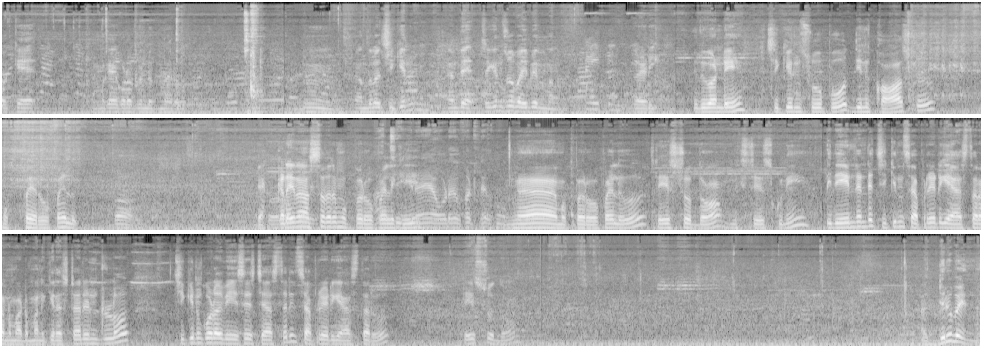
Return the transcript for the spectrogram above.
ఓకే. నిమ్మకాయ కూడా పిండుతున్నారు. అందులో చికెన్? అంతే చికెన్ సూప్ అయిపోయింది మనం. రెడీ. ఇదిగోండి చికెన్ సూపు. దీని కాస్ట్ ముప్పై రూపాయలు. ఎక్కడైనా వస్తుంది ముప్పై రూపాయలకి. ముప్పై రూపాయలు. టేస్ట్ చూద్దాం మిక్స్ చేసుకుని. ఇది ఏంటంటే చికెన్ సెపరేట్గా వేస్తారు అనమాట మనకి రెస్టారెంట్లో చికెన్ కూడా వేసేసి చేస్తారు ఇది సెపరేట్గా వేస్తారు. టేస్ట్ చూద్దాం. అద్దరిపోయింది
